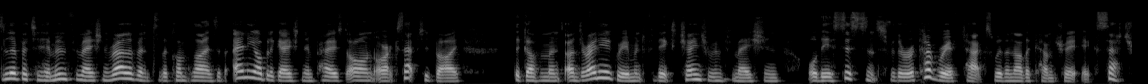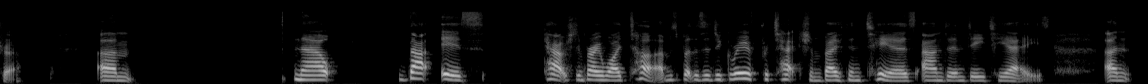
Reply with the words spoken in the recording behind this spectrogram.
deliver to him information relevant to the compliance of any obligation imposed on or accepted by the government under any agreement for the exchange of information or the assistance for the recovery of tax with another country, etc. Um, now, that is couched in very wide terms, but there's a degree of protection both in tiers and in DTAs. And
